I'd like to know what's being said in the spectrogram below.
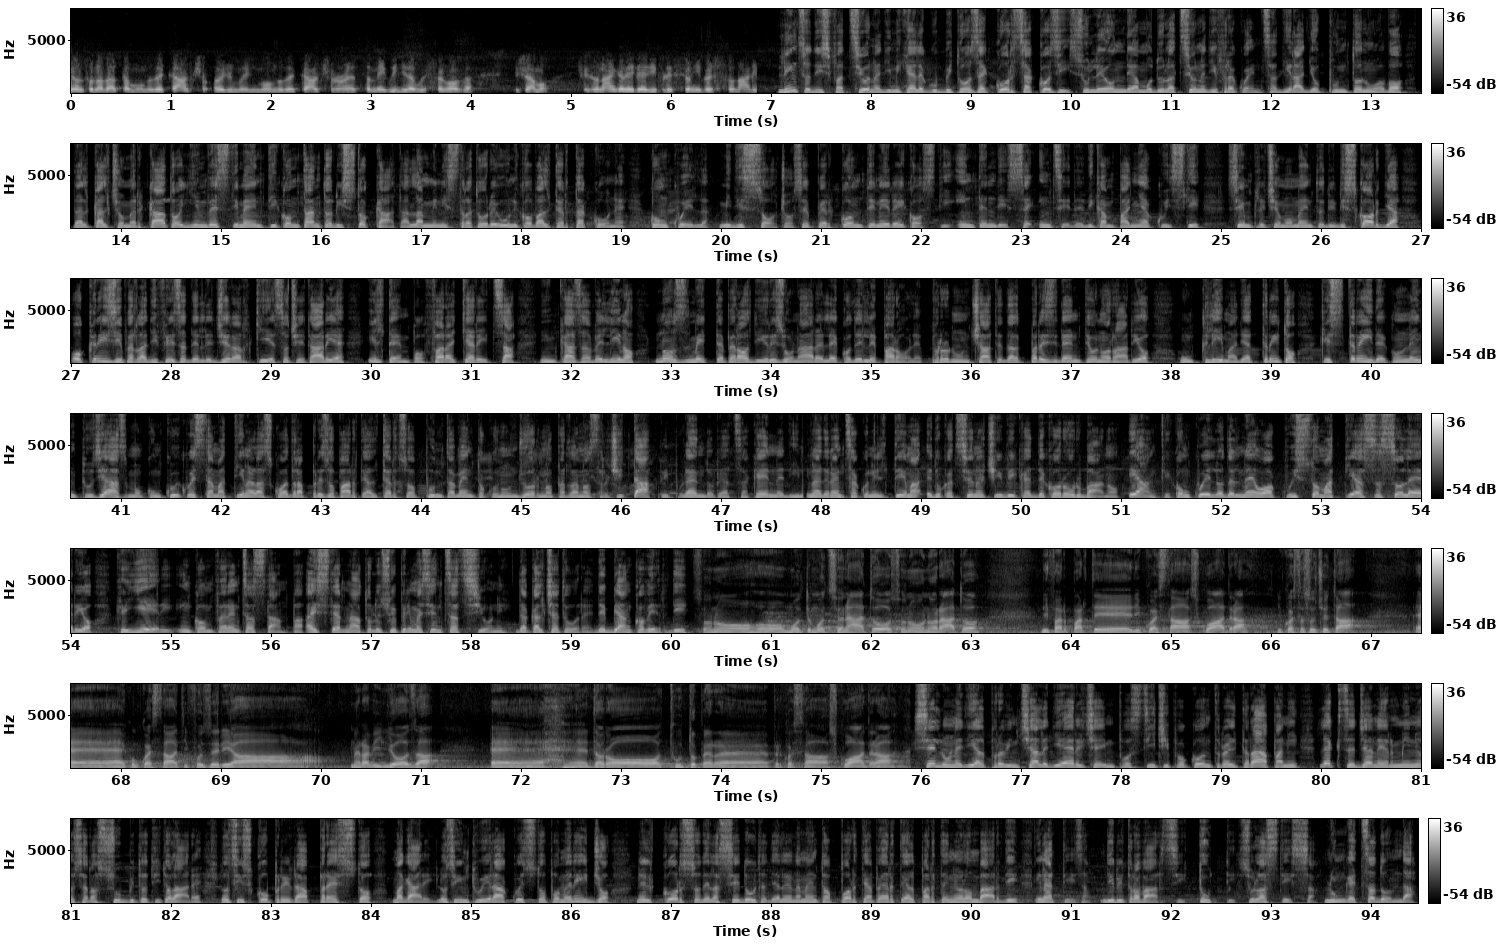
io non sono adatto al mondo del calcio, il mondo del calcio non è adatto a me, quindi da questa cosa diciamo ci sono anche delle riflessioni personali. L'insoddisfazione di Michele Gubitosa è corsa così sulle onde a modulazione di frequenza di Radio Punto Nuovo, dal calciomercato agli investimenti con tanto ristoccata l'amministratore unico Walter Taccone con quel mi dissocio se per contenere i costi intendesse in sede di campagna acquisti. Semplice momento di discordia o crisi per la difesa delle gerarchie societarie? Il tempo farà chiarezza. In casa Avellino non smette però di risuonare l'eco delle le parole pronunciate dal presidente onorario, un clima di attrito che stride con l'entusiasmo con cui questa mattina la squadra ha preso parte al terzo appuntamento con un giorno per la nostra città, ripulendo Piazza Kennedy in aderenza con il tema educazione civica e decoro urbano e anche con quello del neo acquisto Mattias Solerio che ieri in conferenza stampa ha esternato le sue prime sensazioni da calciatore dei biancoverdi. Sono molto emozionato, sono onorato di far parte di questa squadra, di questa società, eh, con questa tifoseria meravigliosa e darò tutto per, per, questa squadra. Se lunedì al provinciale di Erice in posticipo contro il Trapani, l'ex Gianni Erminio sarà subito titolare, lo si scoprirà presto, magari lo si intuirà questo pomeriggio nel corso della seduta di allenamento a porte aperte al Partenio Lombardi, in attesa di ritrovarsi tutti sulla stessa lunghezza d'onda.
